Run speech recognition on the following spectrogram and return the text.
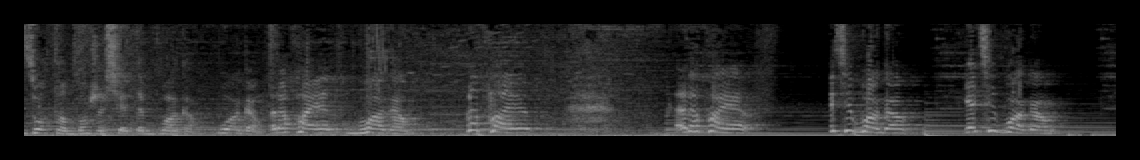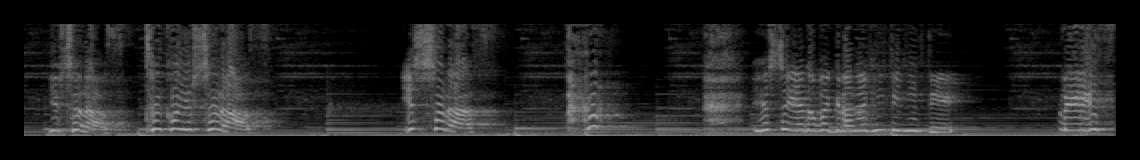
Złoto, Boże Święte, błagam, błagam. Rafael, błagam. Rafael. Rafael. Ja cię błagam. Ja cię błagam. Jeszcze raz. Tylko jeszcze raz. Jeszcze raz. jeszcze jedno wygrane 50-50. Please.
